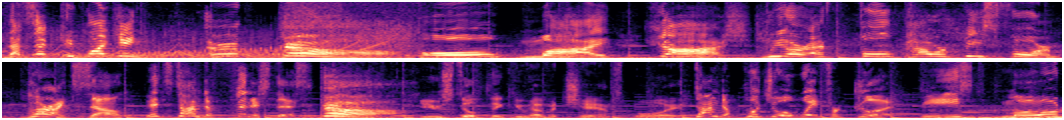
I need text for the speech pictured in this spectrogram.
that's it. Keep liking. Uh, oh my gosh! We are at full power beast form! Alright, Cell, it's time to finish this! Ah. You still think you have a chance, boy? Time to put you away for good! Beast mode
